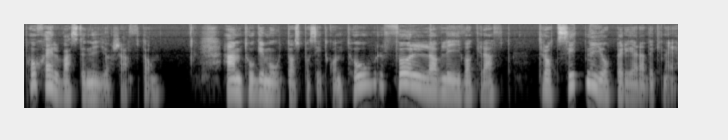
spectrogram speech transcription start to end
på självaste nyårsafton. Han tog emot oss på sitt kontor full av liv och kraft trots sitt nyopererade knä.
